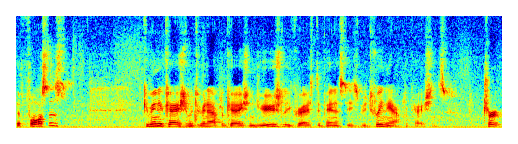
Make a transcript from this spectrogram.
the forces communication between applications usually creates dependencies between the applications true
